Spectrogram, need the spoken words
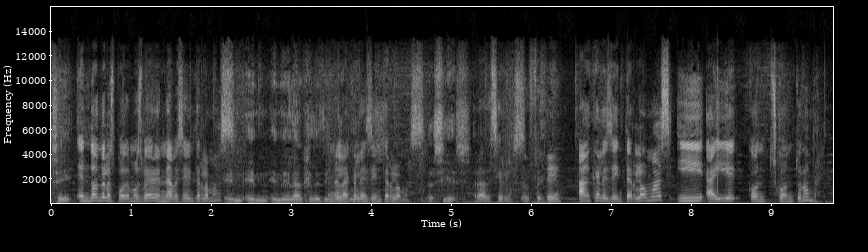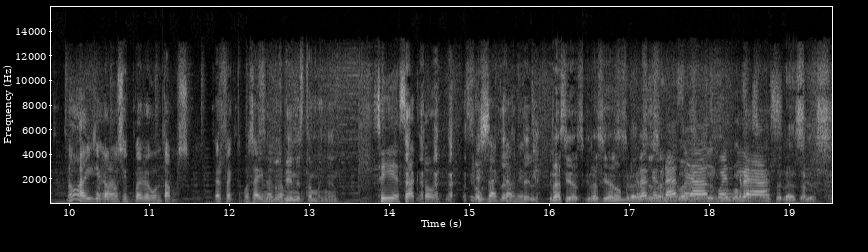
¿sí? ¿En dónde los podemos ver? ¿En ABC de Interlomas? En, en- en el Ángeles de En el Ángeles de Interlomas. Interlomas, Así es. para decirlos. Perfecto. Sí. Ángeles de Interlomas y ahí eh, con, con tu nombre, ¿no? Ahí llegamos y preguntamos. Perfecto, pues ahí Se nos vemos. viene esta mañana. Sí, exacto. Exactamente. Gracias, gracias. No, Gracias, gracias. Buen vamos a regresar. Gracias.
